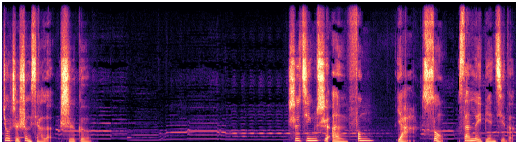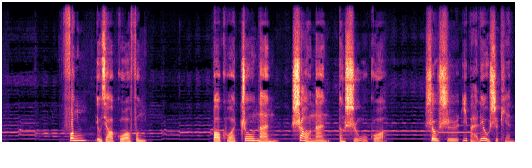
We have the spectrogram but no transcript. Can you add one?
就只剩下了诗歌。《诗经》是按风、雅、颂三类编辑的。风又叫国风，包括周南、少南等十五国，收诗一百六十篇。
